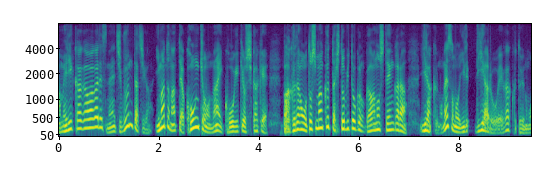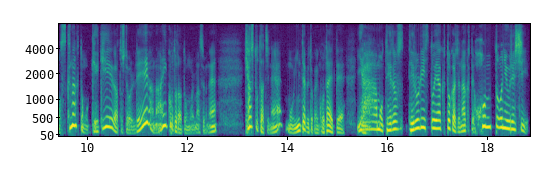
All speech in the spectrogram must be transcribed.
アメリカ側がですね自分たちが今となっては根拠のない攻撃を仕掛け爆弾を落としまくった人々の側の視点からイラクのねそのリアルを描くというのも少なくとも劇映画としては例がないことだと思いますよね。キャストたちねもうインタビューとかに答えていやーもうテロテロリスト役とかじゃなくて本当に嬉しい。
